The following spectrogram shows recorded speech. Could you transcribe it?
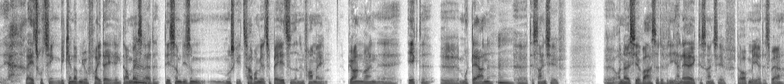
ja, retro-ting. Vi kender dem jo fra i dag. Ikke? Der er jo masser mm. af det. Det, som ligesom måske tapper mere tilbage i tiden end fremad. Bjørn var en øh, ægte, øh, moderne mm. øh, designchef. Øh, og når jeg siger var, så er det fordi, han er ikke designchef deroppe mere, desværre.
